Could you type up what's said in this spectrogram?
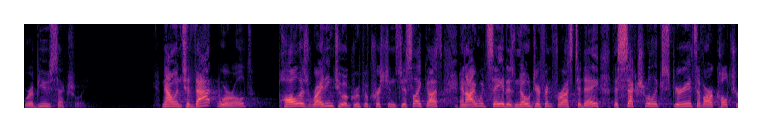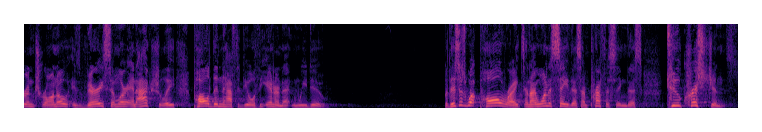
were abused sexually. Now, into that world, Paul is writing to a group of Christians just like us, and I would say it is no different for us today. The sexual experience of our culture in Toronto is very similar, and actually, Paul didn't have to deal with the internet, and we do. But this is what Paul writes, and I want to say this, I'm prefacing this, to Christians.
